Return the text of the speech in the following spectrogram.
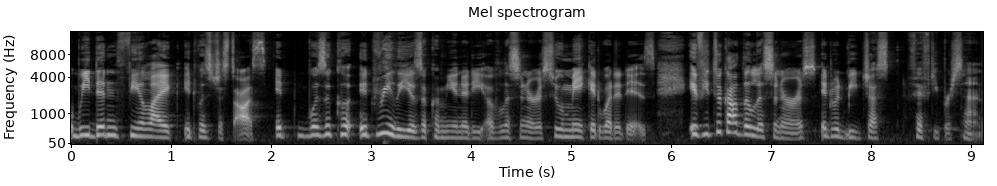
we didn't feel like it was just us. It was a co- it really is a community of listeners who make it what it is. If you took out the listeners, it would be just 50%.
